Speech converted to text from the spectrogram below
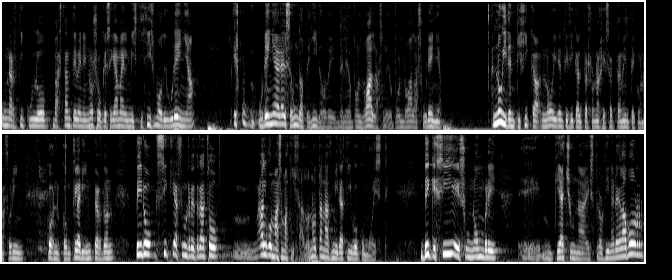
un artículo bastante venenoso que se llama El misticismo de Ureña, Ureña era el segundo apellido de, Leopoldo Alas, Leopoldo Alas Ureña. No identifica, no identifica el personaje exactamente con Azorín, con, con Clarín, perdón, pero sí que hace un retrato mm, algo más matizado, no tan admirativo como este. Ve que sí es un hombre eh, que ha hecho una extraordinaria labor,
